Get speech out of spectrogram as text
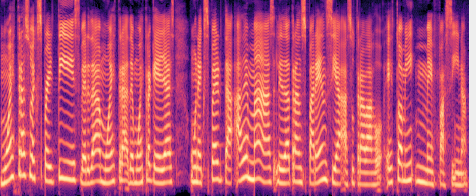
muestra su expertise, ¿verdad? Muestra, demuestra que ella es una experta. Además, le da transparencia a su trabajo. Esto a mí me fascina.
